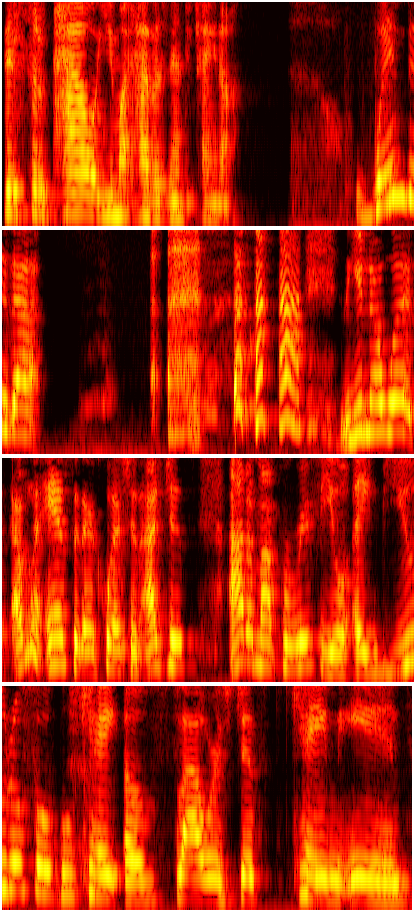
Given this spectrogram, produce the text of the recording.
this sort of power you might have as an entertainer? When did I? you know what? I'm going to answer that question. I just, out of my peripheral, a beautiful bouquet of flowers just came in.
